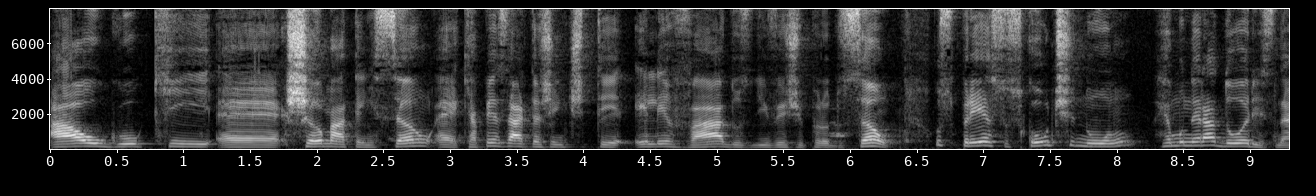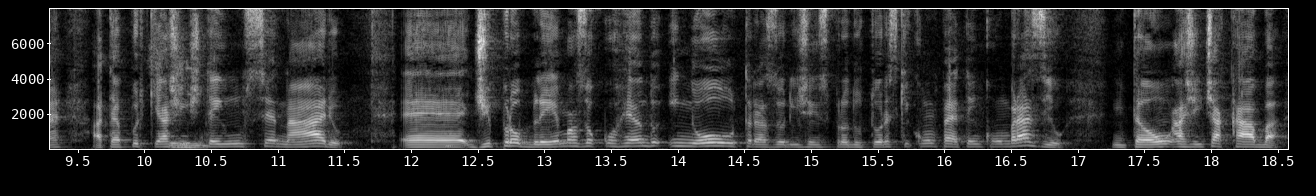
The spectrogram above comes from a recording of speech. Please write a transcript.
algo que é, chama a atenção é que, apesar da gente ter elevados níveis de produção, os preços continuam remuneradores, né? Até porque a Sim. gente tem um cenário é, de problemas ocorrendo em outras origens produtoras que competem com o Brasil. Então, a gente acaba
